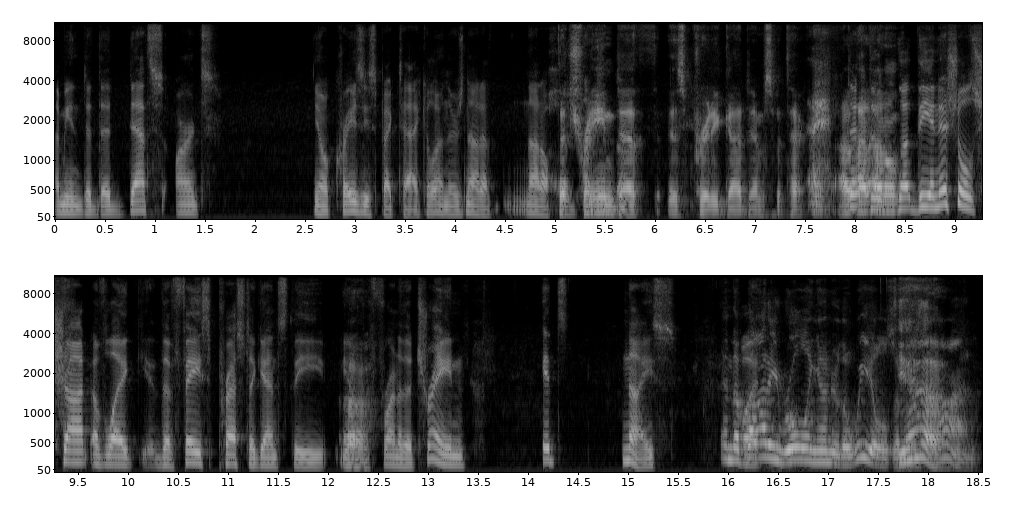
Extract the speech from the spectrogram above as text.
I mean, the, the deaths aren't you know crazy spectacular and there's not a not a whole the train death is pretty goddamn spectacular I, the, I, I the, the, initial shot of like the face pressed against the you know uh, the front of the train it's nice and the but, body rolling under the wheels. I yeah, mean, on.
